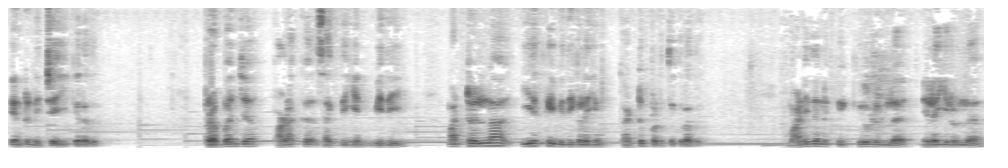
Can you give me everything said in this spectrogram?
என்று நிச்சயிக்கிறது. பிரபஞ்ச பழக்க சக்தியின் விதி மற்றெல்லா இயற்கை விதிகளையும் கட்டுப்படுத்துகிறது. மனிதனுக்கு கீழுள்ள நிலையிலுள்ள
